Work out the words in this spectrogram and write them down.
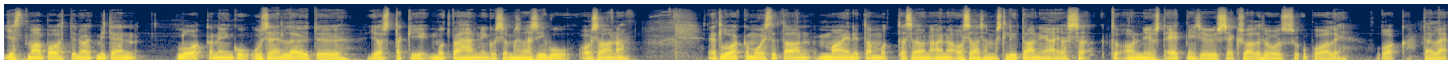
Ja sitten mä oon pohtinut, että miten luokka niin kuin usein löytyy jostakin, mutta vähän niin kuin semmoisena sivuosana. Että luokka muistetaan mainita, mutta se on aina osa semmoista litaniaa, jossa on just etnisyys, seksuaalisuus, sukupuoli, luokka, tälleen.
